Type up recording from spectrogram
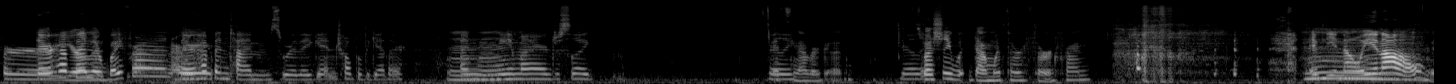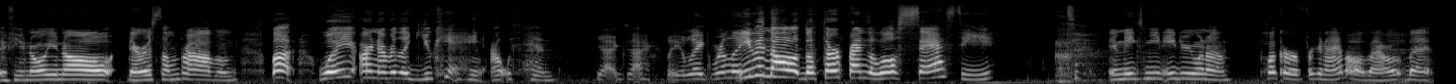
for There have your been- other boyfriend? Or... there have been times where they get in trouble together, and Mhm. me and Maya are just like, really, It's never good, really. especially with them with their third friend. if you know, you know. If you know, you know. There is some problems, but we are never like you can't hang out with him. Yeah, exactly. Like we're like, Even though the third friend's a little sassy, it makes me and Adri want to pluck her freaking eyeballs out. But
